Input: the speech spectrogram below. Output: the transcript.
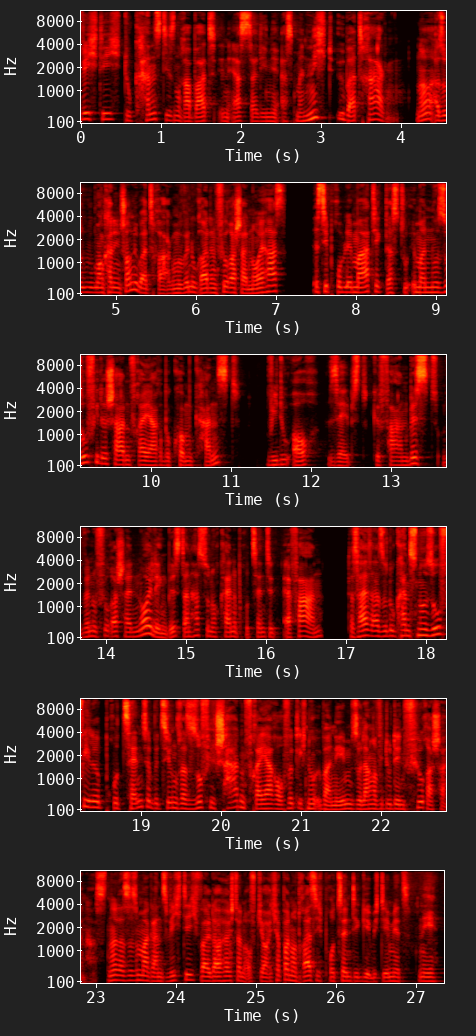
wichtig, du kannst diesen Rabatt in erster Linie erstmal nicht übertragen. Ne? Also man kann ihn schon übertragen, nur wenn du gerade einen Führerschein neu hast, ist die Problematik, dass du immer nur so viele schadenfreie Jahre bekommen kannst, wie du auch selbst gefahren bist. Und wenn du Führerschein Neuling bist, dann hast du noch keine Prozente erfahren. Das heißt also, du kannst nur so viele Prozente beziehungsweise so viel schadenfreie Jahre auch wirklich nur übernehmen, solange wie du den Führerschein hast. Ne? Das ist immer ganz wichtig, weil da höre ich dann oft, ja, ich habe ja nur 30 Prozent, die gebe ich dem jetzt. Nee,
